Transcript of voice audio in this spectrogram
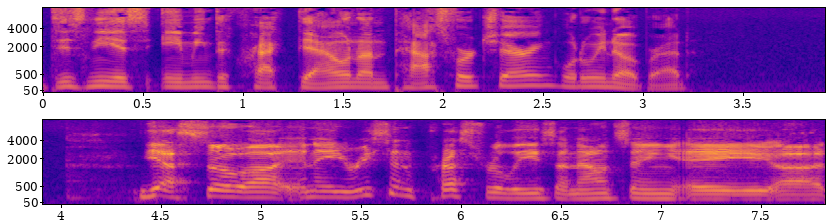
Disney is aiming to crack down on password sharing. What do we know, Brad? Yes. So, uh, in a recent press release announcing a uh,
